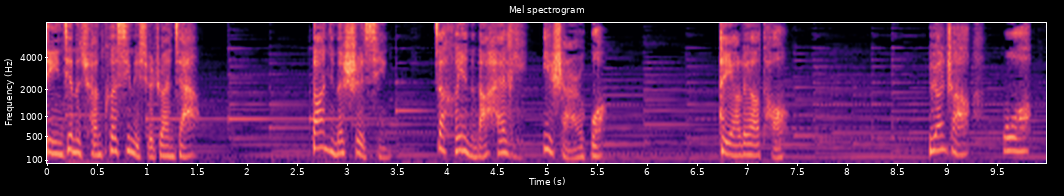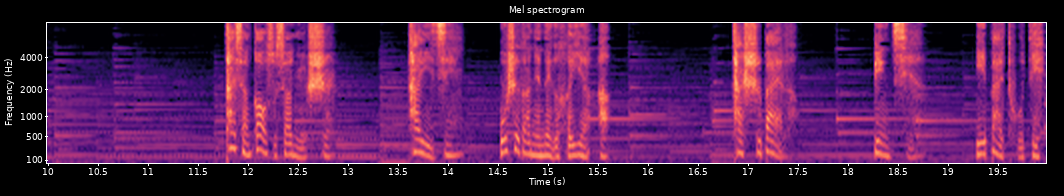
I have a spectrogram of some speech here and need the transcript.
顶尖的全科心理学专家。当年的事情，在何影的脑海里一闪而过。他摇了摇头。园长，我……他想告诉肖女士，他已经不是当年那个何影了。他失败了，并且一败涂地。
